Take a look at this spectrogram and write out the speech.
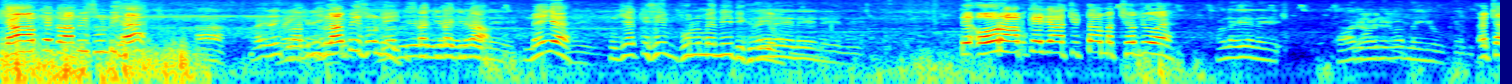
यहाँ आपके गुलाबी सुंडी है गुलाबी सुंडी कीड़ा कीड़ा कीड़ा नहीं है ये किसी फूल में नहीं दिख रही है ते और आपके यहाँ चिट्टा मच्छर जो है अच्छा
